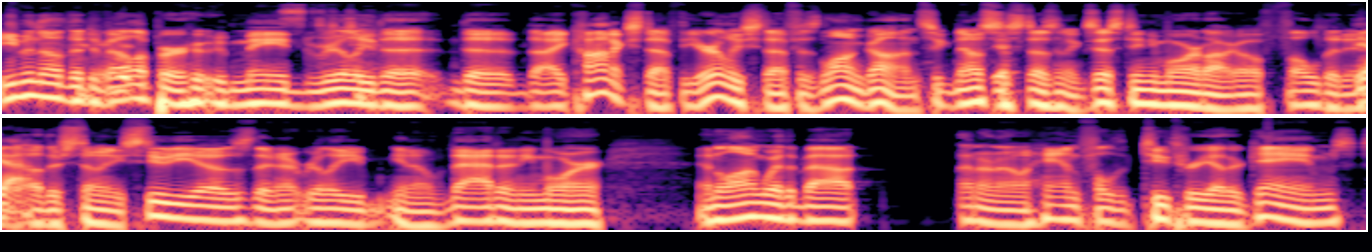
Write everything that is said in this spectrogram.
even though the developer who made really the, the the iconic stuff, the early stuff, is long gone. Psygnosis doesn't exist anymore. It all got folded into Yeah. other Sony studios. They're not really you know that anymore. And along with about I don't know a handful of two three other games,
